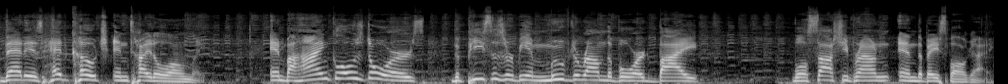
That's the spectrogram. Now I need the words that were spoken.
that is head coach in title only. And behind closed doors, the pieces are being moved around the board by, well, Sashi Brown and the baseball guy.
